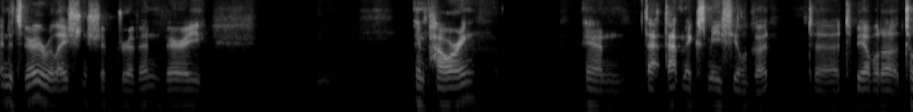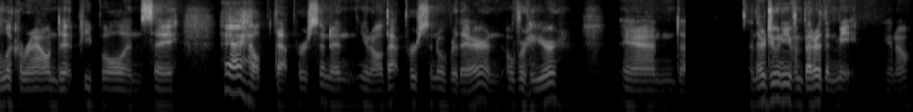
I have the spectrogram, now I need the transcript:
And it's very relationship driven, very empowering. And that, that makes me feel good to, to be able to, to look around at people and say, hey, I helped that person and, you know, that person over there and over here. And, and they're doing even better than me, you know,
